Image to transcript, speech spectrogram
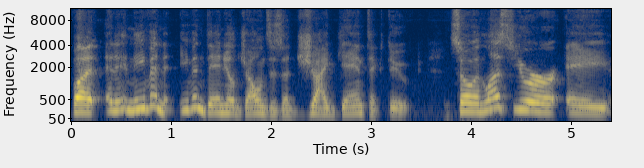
But and, and even even Daniel Jones is a gigantic dude. So unless you're a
